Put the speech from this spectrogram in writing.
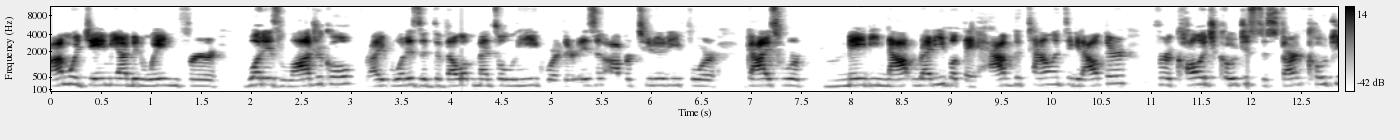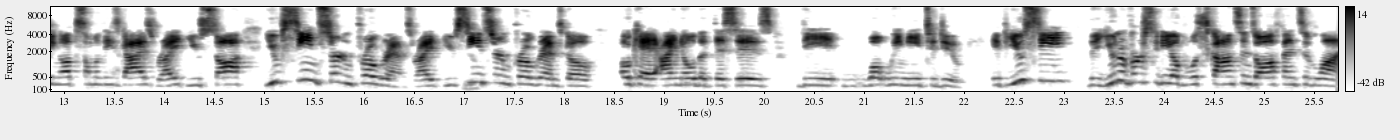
I'm with Jamie. I've been waiting for what is logical, right? What is a developmental league where there is an opportunity for guys who are maybe not ready, but they have the talent to get out there for college coaches to start coaching up some of these guys, right? You saw, you've seen certain programs, right? You've seen certain programs go, okay, I know that this is the what we need to do. If you see the University of Wisconsin's offensive line.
